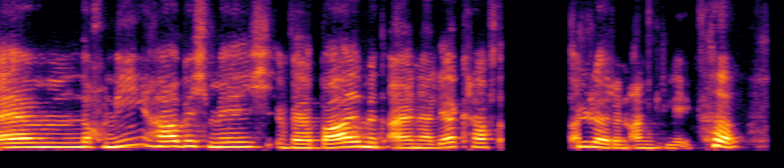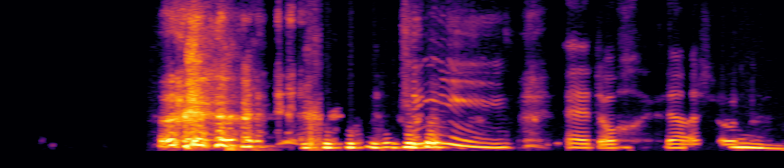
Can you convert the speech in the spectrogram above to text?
Ähm, noch nie habe ich mich verbal mit einer Lehrkraft als Schülerin angelegt. hm. äh, doch, ja, schon. Hm.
